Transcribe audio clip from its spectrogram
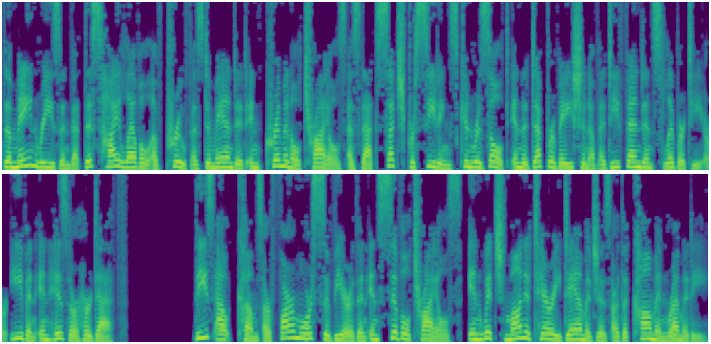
The main reason that this high level of proof is demanded in criminal trials is that such proceedings can result in the deprivation of a defendant's liberty or even in his or her death. These outcomes are far more severe than in civil trials, in which monetary damages are the common remedy.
